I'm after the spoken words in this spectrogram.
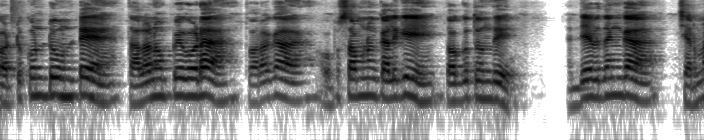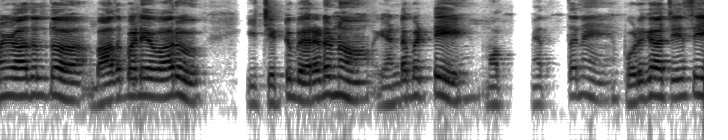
కట్టుకుంటూ ఉంటే తలనొప్పి కూడా త్వరగా ఉపశమనం కలిగి తగ్గుతుంది. అదేవిధంగా చర్మ వ్యాధులతో బాధపడేవారు ఈ చెట్టు బెరడును ఎండబెట్టి మొ మెత్తని పొడిగా చేసి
